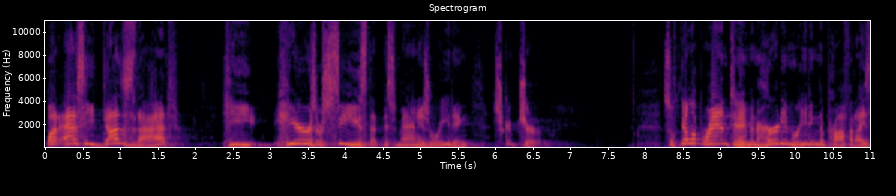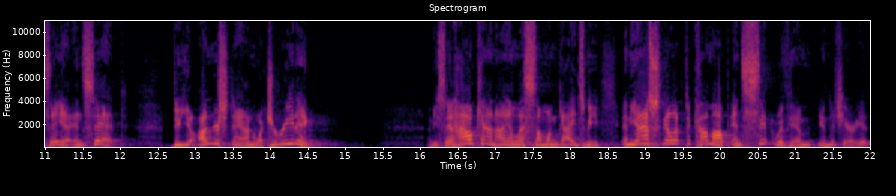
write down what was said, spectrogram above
but as he does that, he hears or sees that this man is reading scripture. So Philip ran to him and heard him reading the prophet Isaiah and said, Do you understand what you're reading? And he said, How can I unless someone guides me? And he asked Philip to come up and sit with him in the chariot.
